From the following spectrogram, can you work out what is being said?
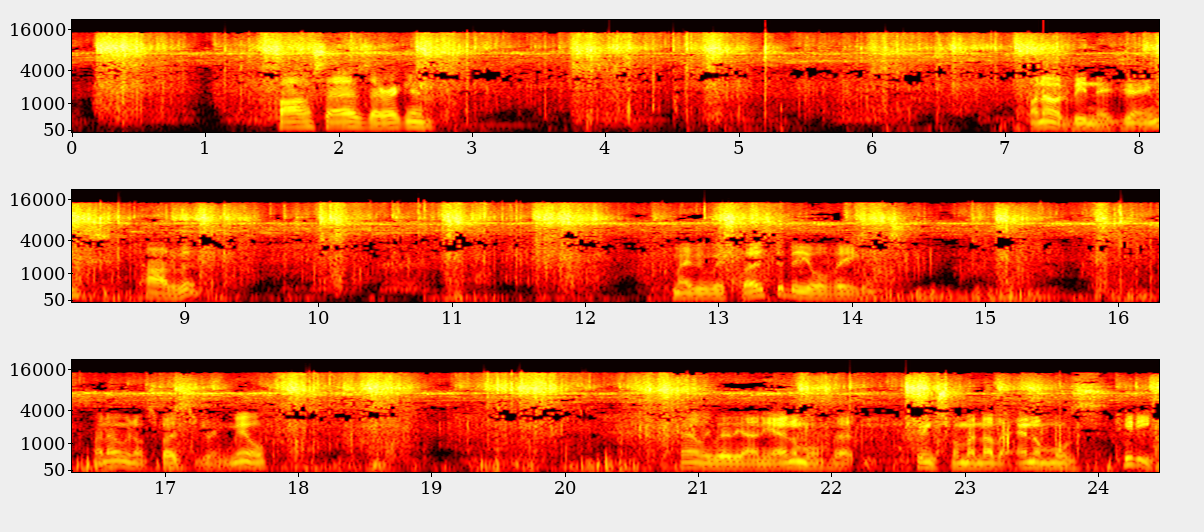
fast as, I reckon. I know it'd be in their genes, part of it. Maybe we're supposed to be all vegans. I know we're not supposed to drink milk. Apparently we're the only animal that drinks from another animal's titty.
